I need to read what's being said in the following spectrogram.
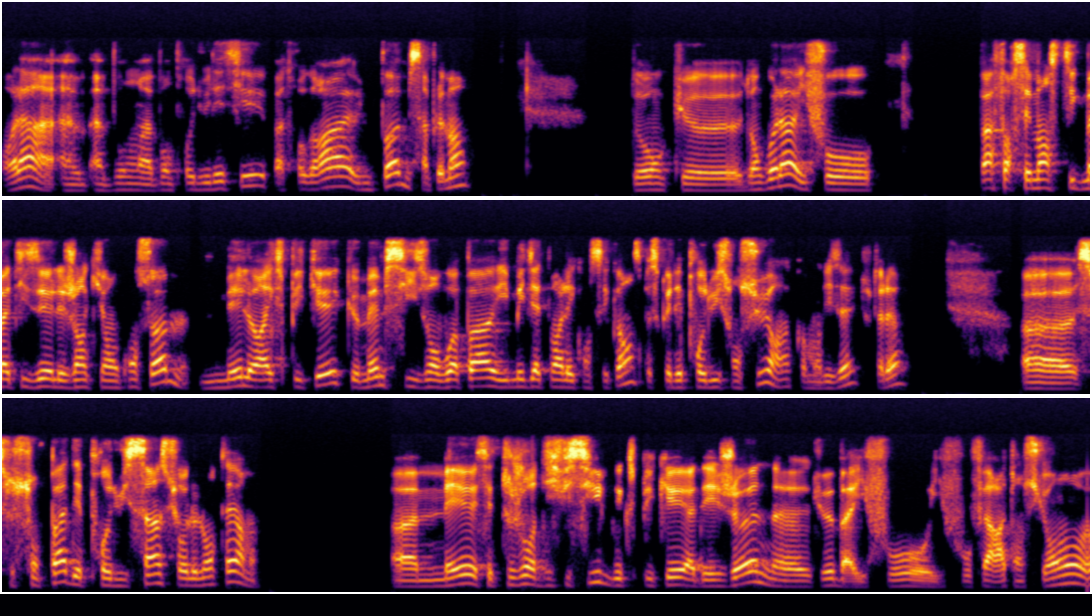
voilà un, un, bon un bon produit laitier, pas trop gras, une pomme simplement. Donc euh, donc voilà, il faut pas forcément stigmatiser les gens qui en consomment, mais leur expliquer que même s'ils n'en voient pas immédiatement les conséquences, parce que les produits sont sûrs, hein, comme on disait tout à l'heure, euh, ce ne sont pas des produits sains sur le long terme. Euh, mais c'est toujours difficile d'expliquer à des jeunes euh, que bah, il faut il faut faire attention,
